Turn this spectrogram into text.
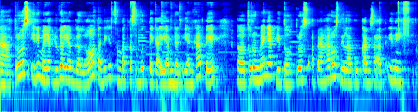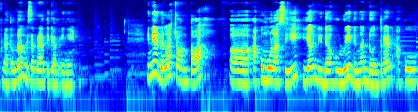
Nah, terus ini banyak juga yang galau, tadi sempat kesebut TKIM dan INKP uh, eh, turun banyak gitu. Terus apa yang harus dilakukan saat ini? Nah, teman-teman bisa perhatikan ini. Ini adalah contoh uh, akumulasi yang didahului dengan downtrend aku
